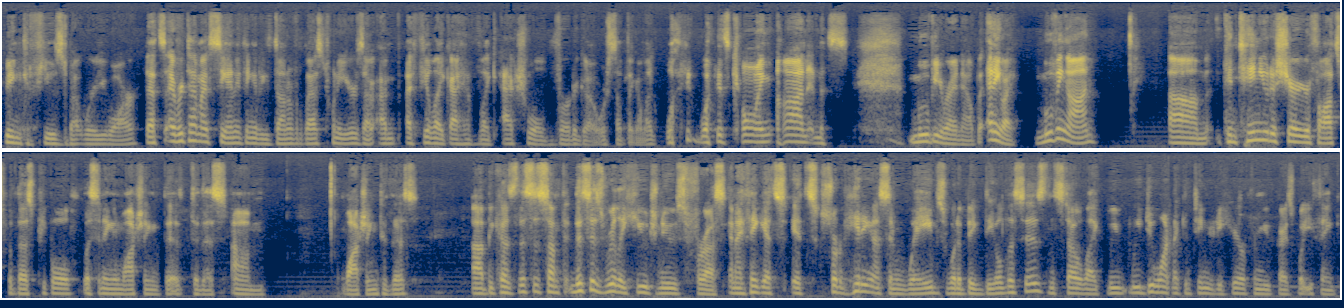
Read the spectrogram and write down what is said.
being confused about where you are. That's every time I see anything that he's done over the last twenty years, I, I'm, I feel like I have like actual vertigo or something. I'm like, what what is going on in this movie right now? But anyway, moving on. Um, continue to share your thoughts with us, people listening and watching th- to this. Um, watching to this. Uh, because this is something this is really huge news for us and i think it's it's sort of hitting us in waves what a big deal this is and so like we, we do want to continue to hear from you guys what you think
